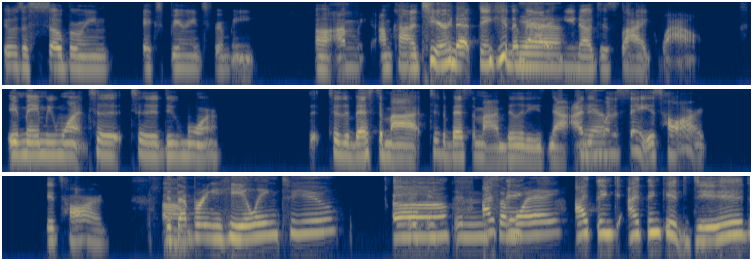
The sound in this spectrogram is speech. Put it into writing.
it was a sobering experience for me. Uh, I'm I'm kind of tearing up thinking about yeah. it. You know, just like wow, it made me want to to do more to the best of my to the best of my abilities. Now, I yeah. just want to say it's hard. It's hard. Did um, that bring healing to you? uh, in, in, some think, way? I think I think it did.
